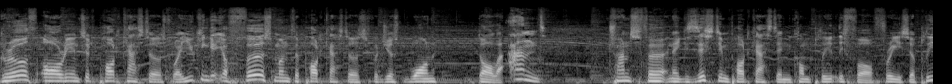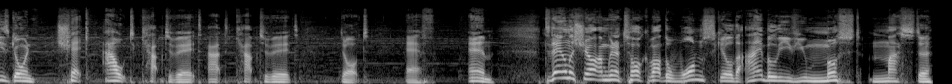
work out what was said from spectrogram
growth oriented podcast host where you can get your first month of podcast host for just $1 and transfer an existing podcast in completely for free. So please go and check out Captivate at captivate.fm. Today on the show, I'm going to talk about the one skill that I believe you must master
